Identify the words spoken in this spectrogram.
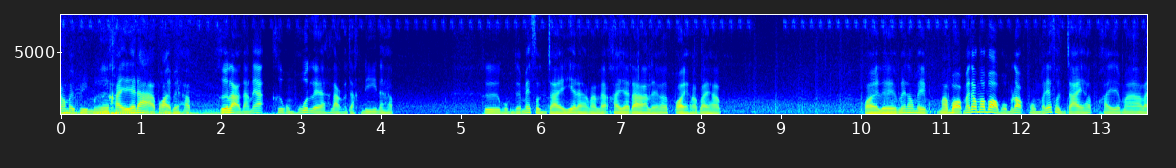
ต้องไปพิมพ์มือใครจะด่าปล่อยไปครับ คือหลังจากเนี้ยคือผมพูดเลยหลังจากนี้นะครับ คือผมจะไม่สนใจที่อะไรทั้งนั้นแล้วใครจะด่าอะไรก็ปล่อยเข้าไปครับ ปล่อยเลยไม่ต้องไปมาบอกไม่ต้องมาบอกผมหรอกผมไม่ได้สนใจครับ ใครจะมาอะไร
